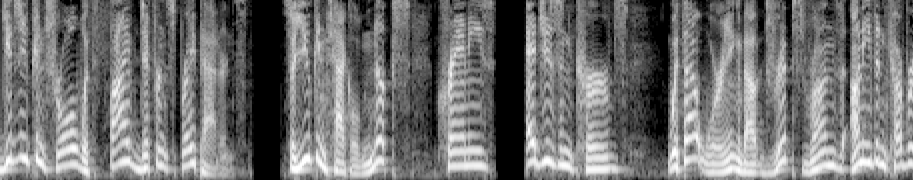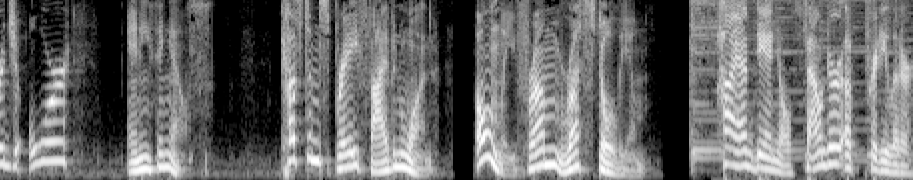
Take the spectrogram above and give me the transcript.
gives you control with five different spray patterns so you can tackle nooks, crannies, edges, and curves without worrying about drips, runs, uneven coverage, or anything else. Custom Spray 5 and 1. Only from Rust Hi, I'm Daniel, founder of Pretty Litter.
